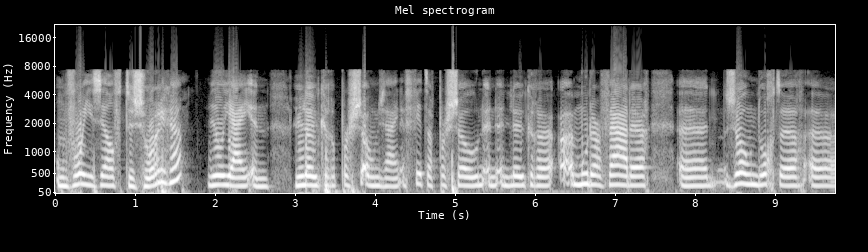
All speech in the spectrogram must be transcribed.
om voor jezelf te zorgen. Wil jij een leukere persoon zijn, een fitter persoon, een, een leukere uh, moeder, vader, uh, zoon, dochter, uh,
